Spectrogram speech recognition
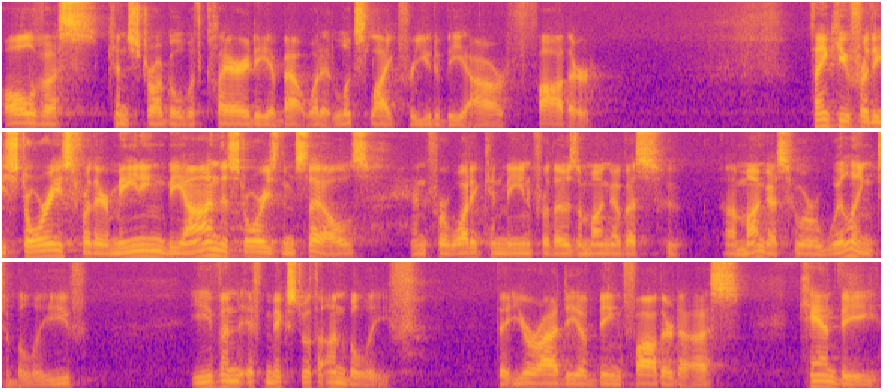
all of us can struggle with clarity about what it looks like for you to be our Father. Thank you for these stories, for their meaning beyond the stories themselves, and for what it can mean for those among, of us who, among us who are willing to believe, even if mixed with unbelief, that your idea of being Father to us can be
